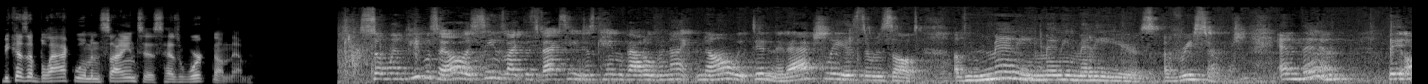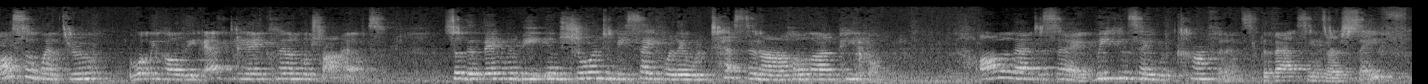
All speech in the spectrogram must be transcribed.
Because a black woman scientist has worked on them. So when people say, oh, it seems like this vaccine just came about overnight, no, it didn't. It actually is the result of many, many, many years of research. And then they also went through what we call the FDA clinical trials so that they would be ensured to be safe, where they were tested on a whole lot of people. All of that to say, we can say with confidence the vaccines are safe,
